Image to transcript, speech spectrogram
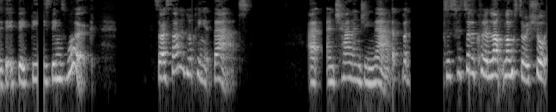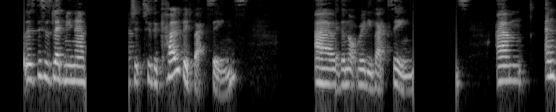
if, if, if these things work. So I started looking at that uh, and challenging that. But to sort of cut a long, long story short, this, this has led me now to, to the COVID vaccines. Uh, they're not really vaccines. Um, and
